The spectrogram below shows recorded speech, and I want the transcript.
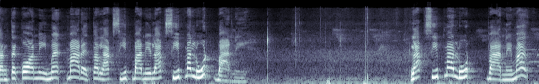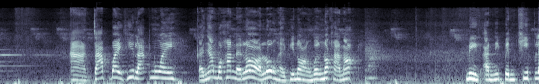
ตั้งแต่ก่อนนี่แม่มาได้ตหลักสิบบ้านนี้ลักสิบมาลุดบ้านนี้ ลักสิบมาลุดบานนี้มาอ่าจับไว้ที่ลักหน่วยก็ยังบ่คันได้ล่อลงให้พี่น้องเบิ่งเนาะค่ะเนาะนี่อันนี้เป็นคลิปแร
